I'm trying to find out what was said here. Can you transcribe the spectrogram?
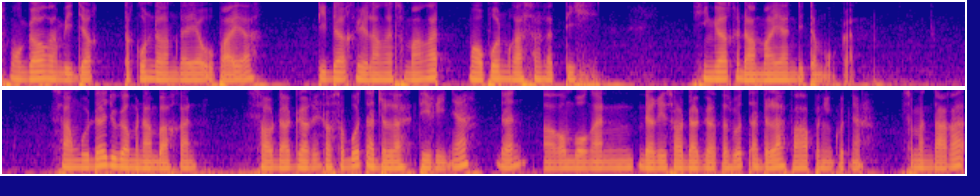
Semoga orang bijak tekun dalam daya upaya tidak kehilangan semangat maupun merasa letih, hingga kedamaian ditemukan. Sang Buddha juga menambahkan, saudagar tersebut adalah dirinya dan uh, rombongan dari saudagar tersebut adalah para pengikutnya. Sementara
